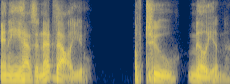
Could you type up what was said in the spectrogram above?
and he has a net value of $2 million.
